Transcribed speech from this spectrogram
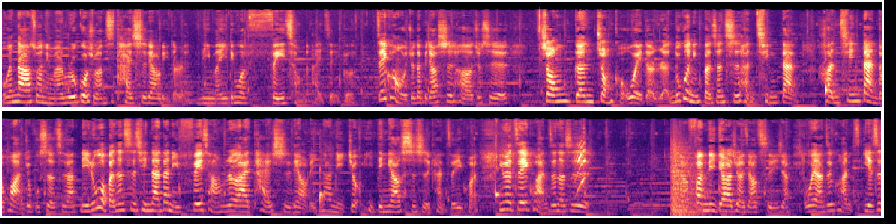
我跟大家说，你们如果喜欢吃泰式料理的人，你们一定会非常的爱这个。这一款我觉得比较适合就是中跟重口味的人。如果你本身吃很清淡、很清淡的话，你就不适合吃它。你如果本身吃清淡，但你非常热爱泰式料理，那你就一定要试试看这一款，因为这一款真的是饭粒掉下去还是要吃一下。我讲这款也是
